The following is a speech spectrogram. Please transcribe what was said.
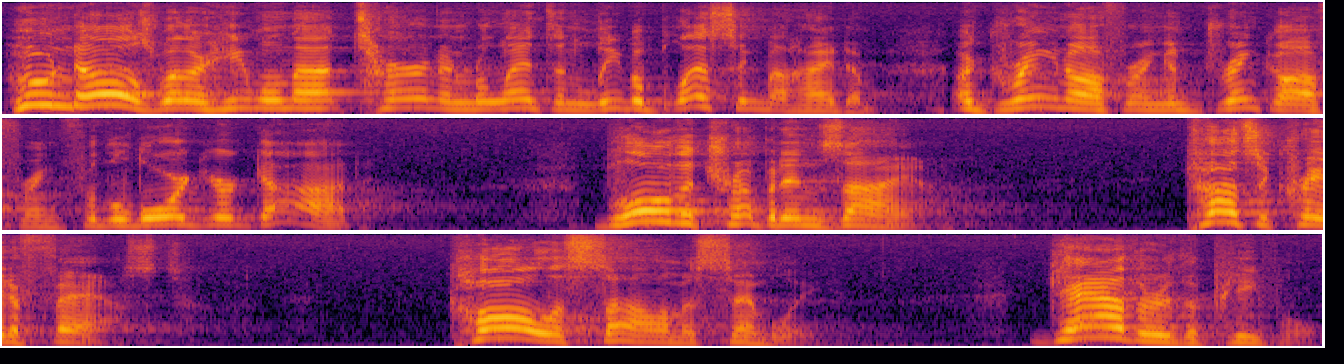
Who knows whether he will not turn and relent and leave a blessing behind him, a grain offering and drink offering for the Lord your God? Blow the trumpet in Zion, consecrate a fast, call a solemn assembly, gather the people.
